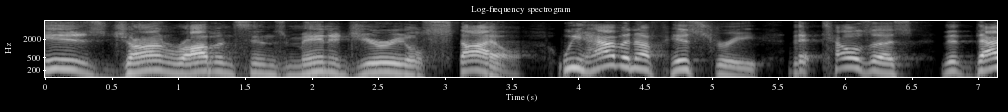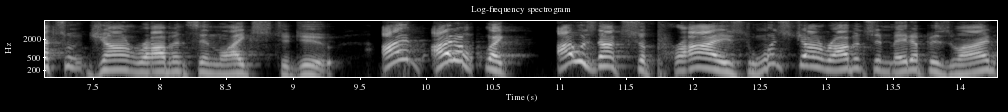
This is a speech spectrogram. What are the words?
is Jon Robinson's managerial style. We have enough history that tells us that that's what Jon Robinson likes to do. I I don't like I was not surprised once Jon Robinson made up his mind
